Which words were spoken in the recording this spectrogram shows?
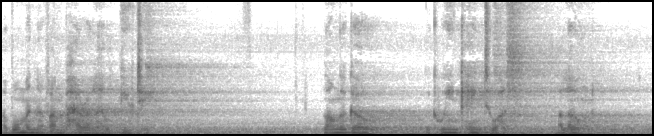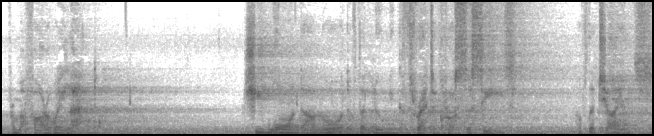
a woman of unparalleled beauty. Long ago, the queen came to us, alone, from a faraway land. She warned our lord of the looming threat across the seas, of the giants.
